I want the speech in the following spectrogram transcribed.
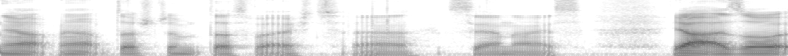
Ja, ja, das stimmt. Das war echt äh, sehr nice. Ja, also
